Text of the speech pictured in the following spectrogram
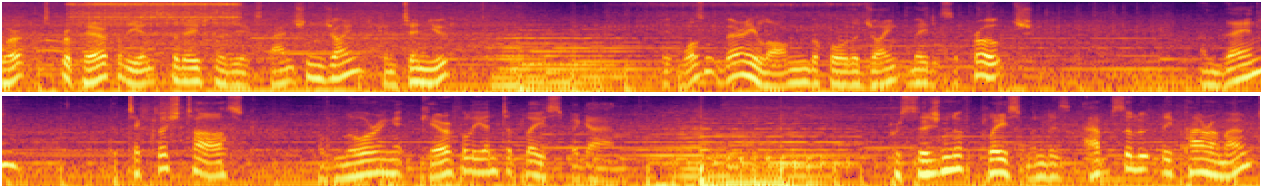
Work to prepare for the installation of the expansion joint continued. It wasn't very long before the joint made its approach, and then the ticklish task of lowering it carefully into place began. Precision of placement is absolutely paramount,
